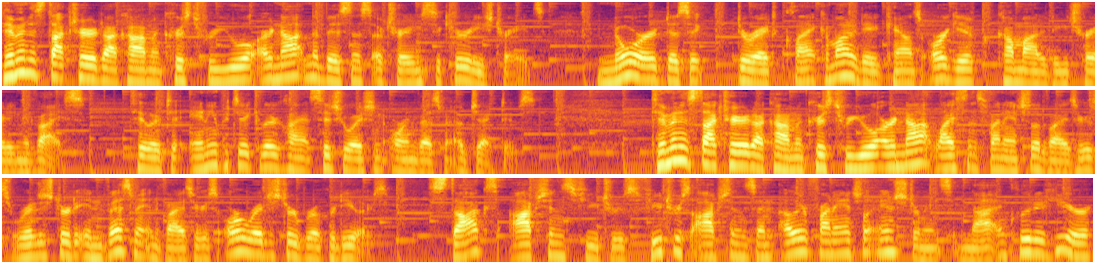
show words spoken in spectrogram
10MinuteStockTrader.com and Christopher Uhl are not in the business of trading securities trades, nor does it direct client commodity accounts or give commodity trading advice, tailored to any particular client situation or investment objectives. 10MinuteStockTrader.com and Christopher Uhl are not licensed financial advisors, registered investment advisors, or registered broker dealers. Stocks, options, futures, futures options, and other financial instruments not included here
